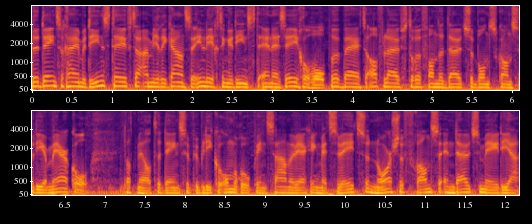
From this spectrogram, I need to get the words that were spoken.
De Deense geheime dienst heeft de Amerikaanse inlichtingendienst NSE geholpen... bij het afluisteren van de Duitse bondskanselier Merkel. Dat meldt de Deense publieke omroep in samenwerking met Zweedse, Noorse, Franse en Duitse media.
